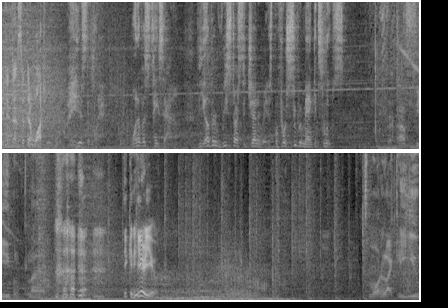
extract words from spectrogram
You just gonna sit there and watch? Here's the plan. One of us takes Adam. The other restarts the generators before Superman gets loose. A feeble plan. He can hear you. It's more likely you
